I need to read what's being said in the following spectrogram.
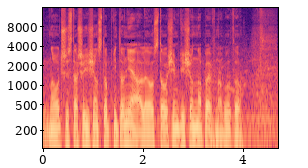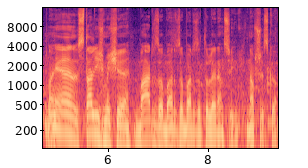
no o 360 stopni to nie, ale o 180 na pewno, bo to, no nie, staliśmy się bardzo, bardzo, bardzo tolerancyjni na wszystko.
